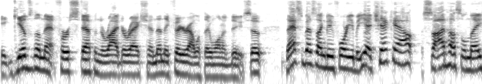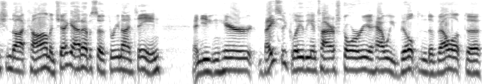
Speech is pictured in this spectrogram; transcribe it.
it gives them that first step in the right direction, and then they figure out what they want to do. So that's the best I can do for you. But yeah, check out sidehustlenation.com and check out episode 319, and you can hear basically the entire story of how we built and developed a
